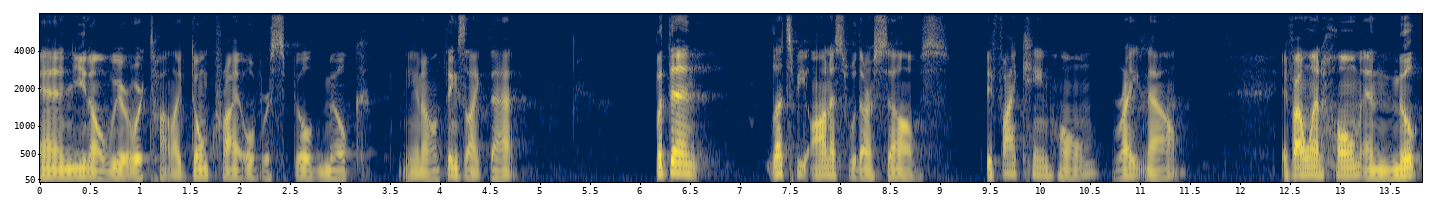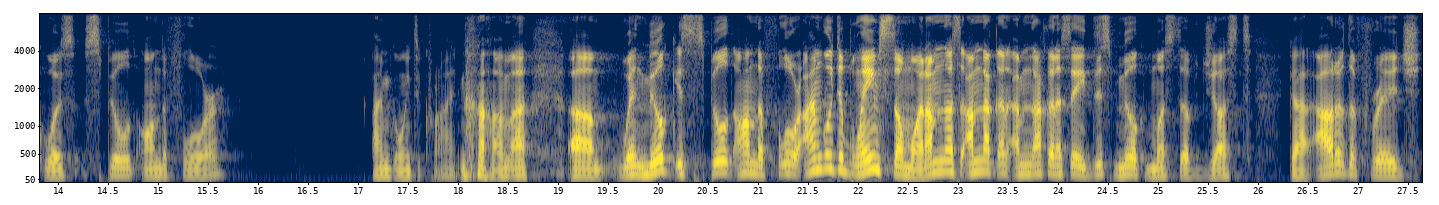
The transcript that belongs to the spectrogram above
and you know, we're, we're taught like, don't cry over spilled milk, you know, things like that. But then, let's be honest with ourselves. If I came home right now, if I went home and milk was spilled on the floor, I'm going to cry. uh, um, when milk is spilled on the floor, I'm going to blame someone. I'm not, I'm not gonna, I'm not gonna say this milk must have just got out of the fridge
